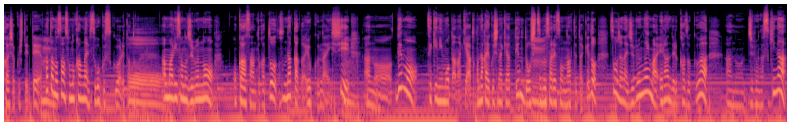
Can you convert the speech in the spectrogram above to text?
解釈してて、うん畑野さんはその考えにすごく救われたと。あんまりその自分のお母さんとかとその仲が良くないし、あのでも責任持たなきゃとか仲良くしなきゃっていうので押しつぶされそうになってたけど、そうじゃない。自分が今選んでる家族はあの自分が好きな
